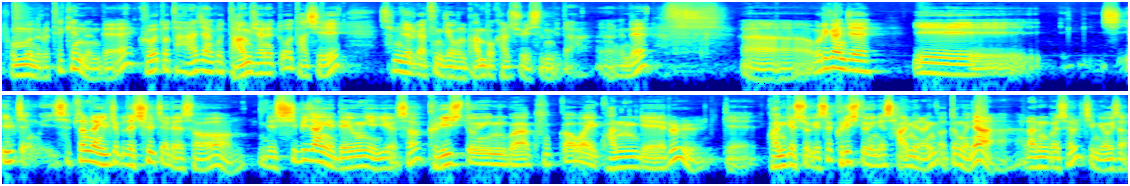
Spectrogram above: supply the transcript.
본문으로 택했는데 그것도 다 하지 않고 다음 시간에 또 다시 3절 같은 경우는 반복할 수 있습니다. 어, 근데, 어, 우리가 이제 이 1장, 13장 1절부터 7절에서 12장의 내용에 이어서 그리스도인과 국가와의 관계를, 관계 속에서 그리스도인의 삶이라는 게 어떤 거냐라는 것을 지금 여기서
